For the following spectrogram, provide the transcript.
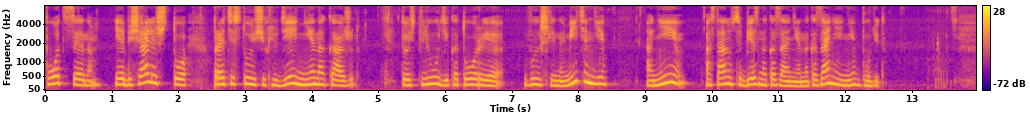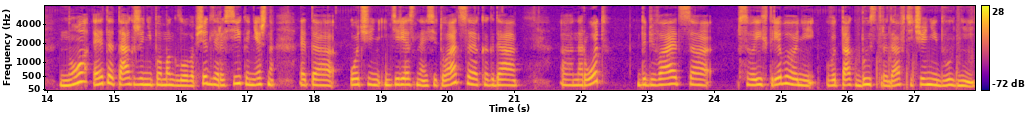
по ценам и обещали, что протестующих людей не накажут. То есть люди, которые вышли на митинги, они останутся без наказания. Наказания не будет. Но это также не помогло. Вообще для России, конечно, это очень интересная ситуация, когда э, народ добивается своих требований вот так быстро, да, в течение двух дней.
